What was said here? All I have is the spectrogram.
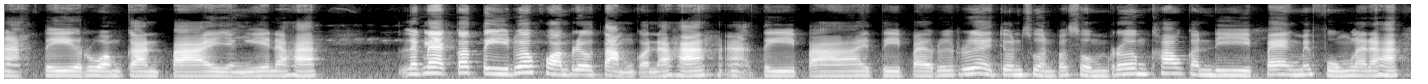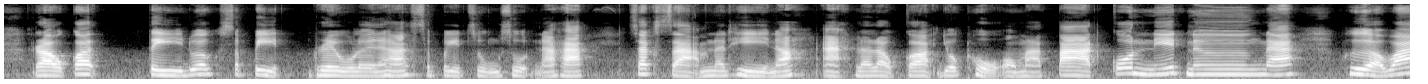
อะตีรวมกันไปอย่างนี้นะคะ แรก ๆ ก็ตีด้วยความเร็วต่ำก่อนนะคะอะตีไปตีไปเรื่อยๆ จนส่วนผสมเริ่มเข้ากันดี แป้งไม่ฟุ้งแล้วนะคะ เราก็ตีด้วยสปีดเร็วเลยนะคะ สปีดสูงสุดนะคะ สัก 3 นาทีเนาะอะแล้วเราก็ยกโถออกมาปาดก้นนิดนึงนะเผื่อว่า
